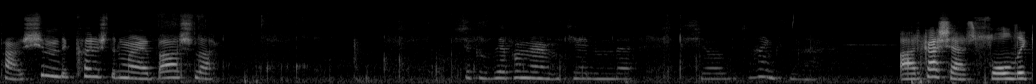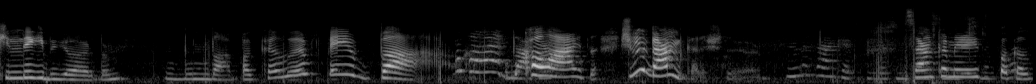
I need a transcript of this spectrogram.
Tamam şimdi karıştırmaya başla. Çok hızlı yapamıyorum iki elimde şey olduğu için. Hangisini? Arkadaşlar soldakinde gibi gördüm. Bunda bakalım ve bak. Bu kolaydı Bu zaten. kolaydı. Şimdi ben mi karıştırıyorum? Şimdi sen karıştırıyorsun. Sen kamerayı tut bakalım.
